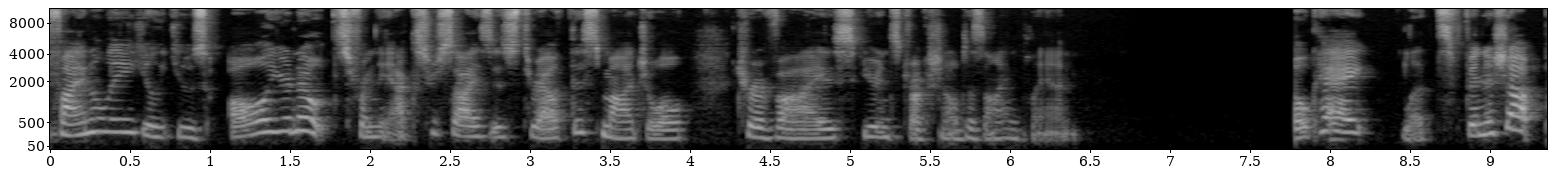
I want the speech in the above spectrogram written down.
Finally, you'll use all your notes from the exercises throughout this module to revise your instructional design plan. Okay, let's finish up.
